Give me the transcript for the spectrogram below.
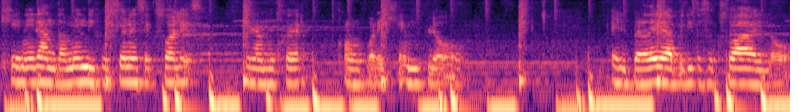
generan también difusiones sexuales en la mujer, como por ejemplo el perder el apetito sexual o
